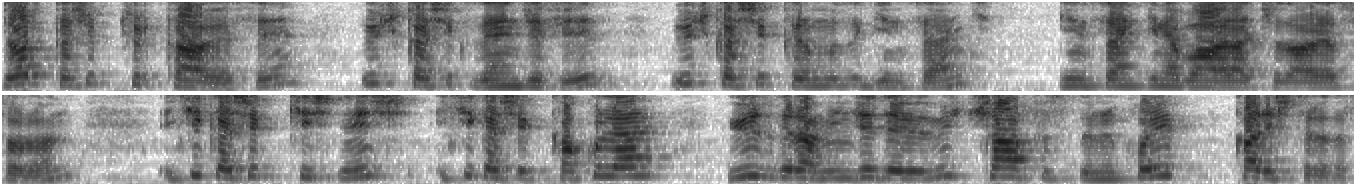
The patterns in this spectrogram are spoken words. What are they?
4 kaşık Türk kahvesi, 3 kaşık zencefil, 3 kaşık kırmızı ginseng, ginseng yine baharatçılara sorun, 2 kaşık kişniş, 2 kaşık kakule, 100 gram ince dövülmüş çam fıstığını koyup karıştırılır.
